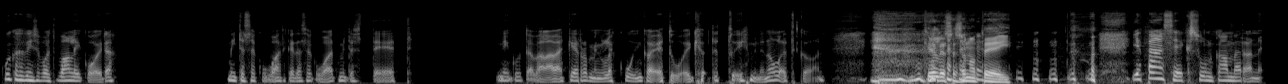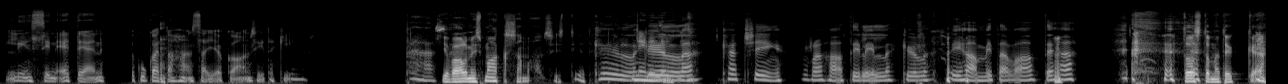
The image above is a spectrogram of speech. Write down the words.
kuinka hyvin sä voit valikoida mitä sä kuvaat, ketä sä kuvaat, mitä sä teet. Niin kuin tavallaan kerro minulle, kuinka etuoikeutettu ihminen oletkaan. Kelle sä sanot ei? ja pääseekö sun kameran linssin eteen kuka tahansa, joka on siitä kiinnostunut? Pääsee. Ja valmis maksamaan siis tietenkin. Kyllä, niin, kyllä. Niin, niin. Catching rahaa tilille, kyllä. Ihan mitä vaan tehdään. Tosta mä tykkään.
